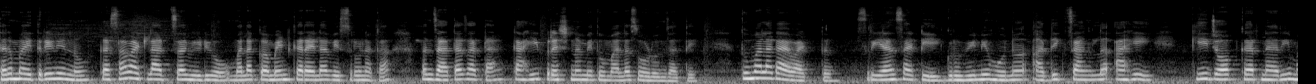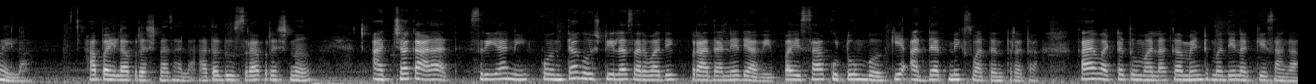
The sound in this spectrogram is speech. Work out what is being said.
तर मैत्रिणींनो कसा वाटला आजचा व्हिडिओ? मला कमेंट करायला विसरू नका पण जाता जाता काही प्रश्न मी तुम्हाला सोडून जाते. तुम्हाला काय वाटतं? स्त्रियांसाठी गृहिणी होणं अधिक चांगलं आहे की जॉब करणारी महिला? हा पहिला प्रश्न झाला. आता दुसरा प्रश्न आजच्या काळात स्त्रियांनी कोणत्या गोष्टीला सर्वाधिक प्राधान्य द्यावे? पैसा कुटुंब की आध्यात्मिक स्वातंत्र्यता? काय वाटतं तुम्हाला? कमेंटमध्ये नक्की सांगा.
